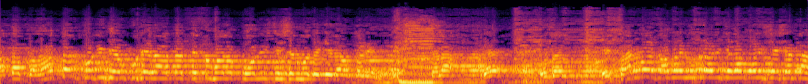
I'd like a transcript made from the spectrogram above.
आता बहात्तर कोटी देव कुठे राहतात ते तुम्हाला पोलीस स्टेशनमध्ये गेल्यावर कळेल. चला सर्व सामान्य उतरावी पोलीस स्टेशनला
